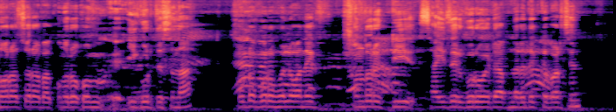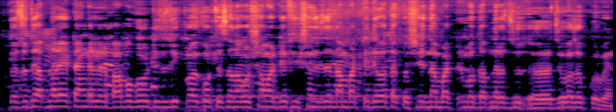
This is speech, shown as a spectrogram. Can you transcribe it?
নড়াচড়া বা কোনো রকম ই করতেছে না। ছোট গরু হলে অনেক সুন্দর একটি সাইজের গরু এটা আপনারা দেখতে পাচ্ছেন কেউ যদি আপনারা এই টাঙ্গাইলের বাবা গরুটি যদি ক্রয় করতে চান, অবশ্যই আমার ডিসক্রিপশনে যে নাম্বারটি দেওয়া থাকবে, সেই নাম্বারটির মধ্যে আপনারা যোগাযোগ করবেন।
